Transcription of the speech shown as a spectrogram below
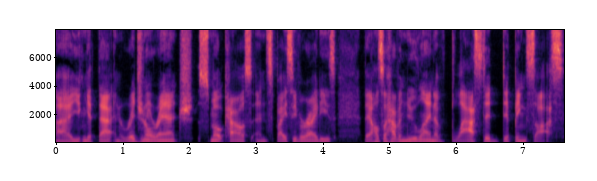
Uh, you can get that in original ranch, smokehouse, and spicy varieties. They also have a new line of blasted dipping sauce.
